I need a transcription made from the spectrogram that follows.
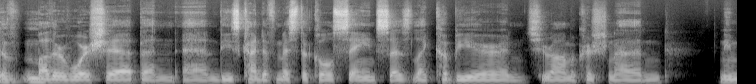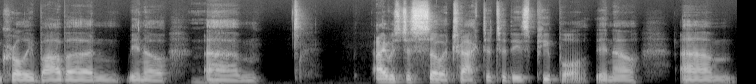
the mother worship and and these kind of mystical saints as like Kabir and Sri Ramakrishna and Neem Karoli Baba and you know mm-hmm. um, I was just so attracted to these people you know um,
